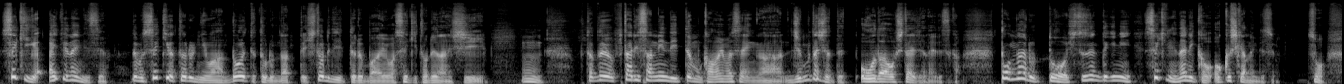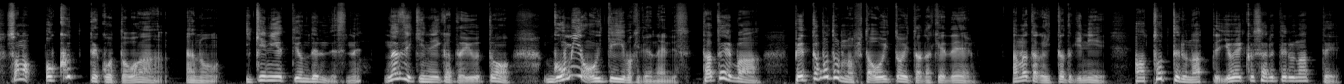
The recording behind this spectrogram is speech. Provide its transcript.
席が空いてないんですよ。でも席を取るにはどうやって取るんだって一人で行ってる場合は席取れないし、うん。例えば二人三人で行っても構いませんが、自分たちだってオーダーをしたいじゃないですか。となると、必然的に席に何かを置くしかないんですよ。そう。その置くってことは、あの、生贄って呼んでるんですね。なぜ生贄かというと、ゴミを置いていいわけではないんです。例えば、ペットボトルの蓋を置いといただけで、あなたが行った時に、あ、取ってるなって、予約されてるなって、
